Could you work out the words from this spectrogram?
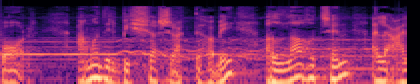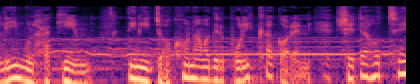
পর। আমাদের বিশ্বাস রাখতে হবে, আল্লাহ হচ্ছেন আল আলিমুল হাকিম। তিনি যখন আমাদের পরীক্ষা করেন, সেটা হচ্ছে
